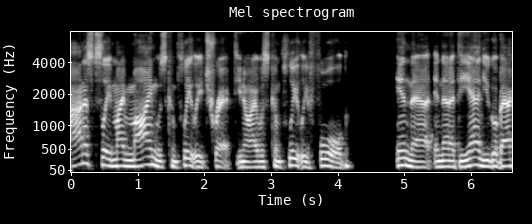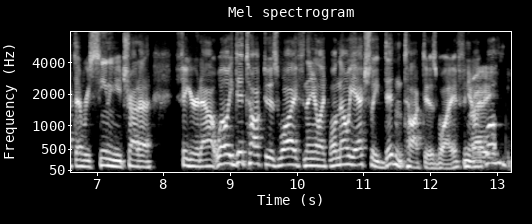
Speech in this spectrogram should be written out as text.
honestly, my mind was completely tricked. You know, I was completely fooled in that. And then at the end, you go back to every scene and you try to figure it out. Well, he did talk to his wife, and then you're like, well, no, he actually didn't talk to his wife, and you're Right. like, well,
